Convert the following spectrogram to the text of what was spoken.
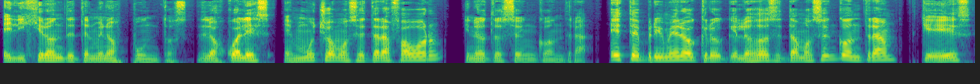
eligieron determinados puntos, de los cuales en muchos vamos a estar a favor y en otros en contra. Este primero creo que los dos estamos en contra, que es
